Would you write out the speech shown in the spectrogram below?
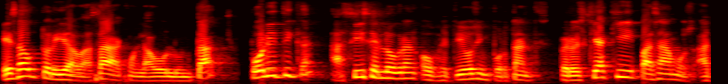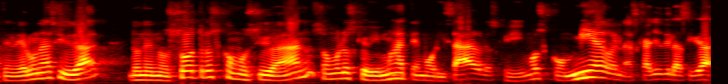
Esa autoridad basada con la voluntad política, así se logran objetivos importantes. Pero es que aquí pasamos a tener una ciudad donde nosotros como ciudadanos somos los que vivimos atemorizados, los que vivimos con miedo en las calles de la ciudad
